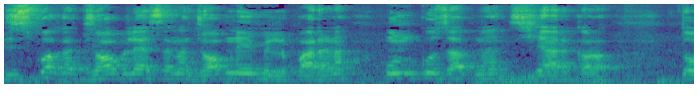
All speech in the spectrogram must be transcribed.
जिसको अगर जॉब लेस है ना जॉब नहीं मिल पा रहा है ना, उनको साथ में शेयर करो। तो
